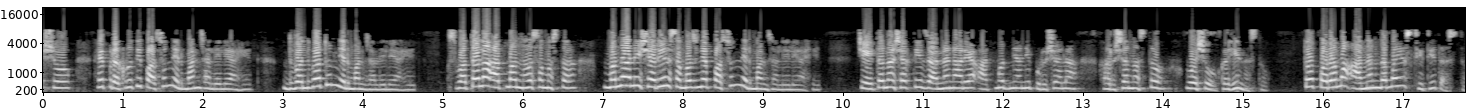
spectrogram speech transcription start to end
शोक हे प्रकृतीपासून निर्माण झालेले आहेत. द्वंद्वातून निर्माण झालेले आहेत. स्वतःला आत्मा न समजता मन आणि शरीर समजण्यापासून निर्माण झालेले आहेत. चेतना शक्ती जाणणाऱ्या आत्मज्ञानी पुरुषाला हर्ष नसतो व शोकही नसतो. तो परम आनंदमय स्थितीत असतो.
